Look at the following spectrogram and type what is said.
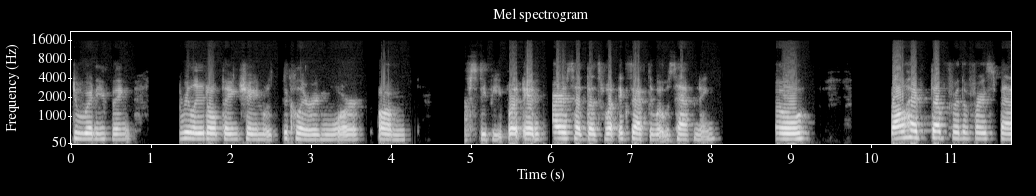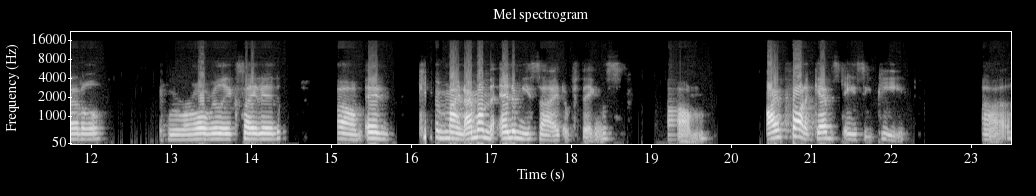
do anything really don't think Chain was declaring war on RCP, but and Prior said that's what exactly what was happening. So we're all hyped up for the first battle. We were all really excited. Um, and keep in mind, I'm on the enemy side of things. Um, I fought against ACP. Uh,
